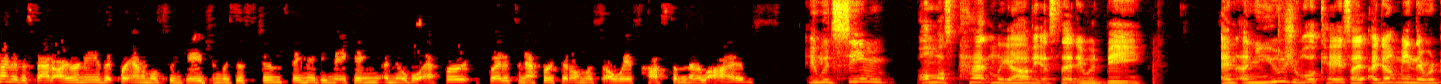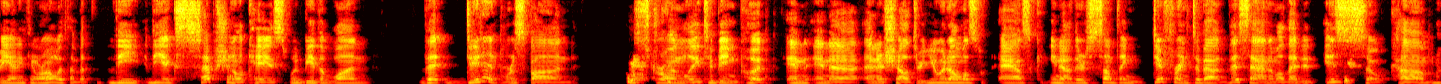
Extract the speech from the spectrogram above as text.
kind of the sad irony that for animals to engage in resistance, they may be making a noble effort, but it's an effort that almost always costs them their lives. It would seem almost patently obvious that it would be an unusual case. I, I don't mean there would be anything wrong with them, but the the exceptional case would be the one that didn't respond strongly to being put in in a in a shelter you would almost ask you know there's something different about this animal that it is so calm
